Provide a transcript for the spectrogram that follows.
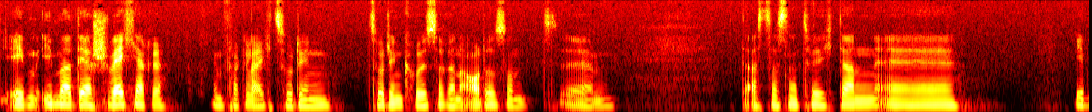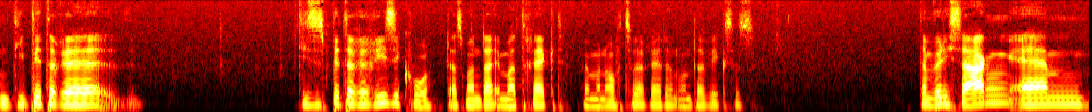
eben immer der Schwächere im Vergleich zu den, zu den größeren Autos und ähm, da ist das natürlich dann äh, eben die bittere, dieses bittere Risiko, das man da immer trägt, wenn man auf zwei Rädern unterwegs ist. Dann würde ich sagen, ähm,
